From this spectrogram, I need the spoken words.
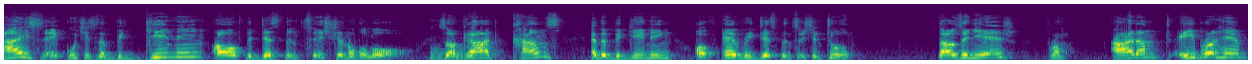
Isaac, which is the beginning of the dispensation of the law. So mm-hmm. God comes at the beginning of every dispensation, 2,000 years from Adam to Abraham.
